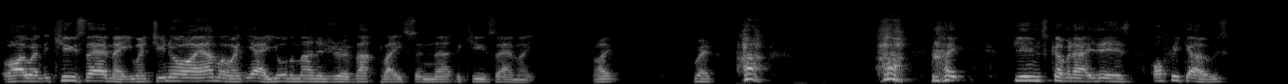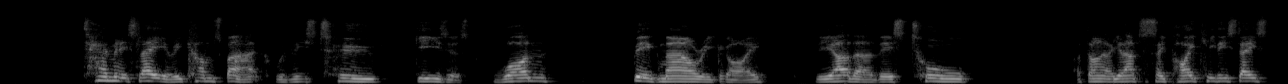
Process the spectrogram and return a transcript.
Well, I went, the queue's there, mate. He went, do you know who I am? I went, yeah, you're the manager of that place, and uh, the queue's there, mate. Right? Went, ha, ha, right? Fumes coming out his ears. Off he goes. 10 minutes later, he comes back with these two geezers. One big Maori guy, the other, this tall, I don't know, you're allowed to say pikey these days,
